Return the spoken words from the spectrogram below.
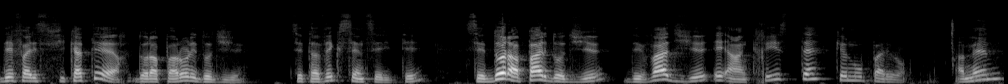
des falsificateurs de la parole de Dieu. C'est avec sincérité, c'est de la part de Dieu, devant Dieu et en Christ que nous parlerons. Amen.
